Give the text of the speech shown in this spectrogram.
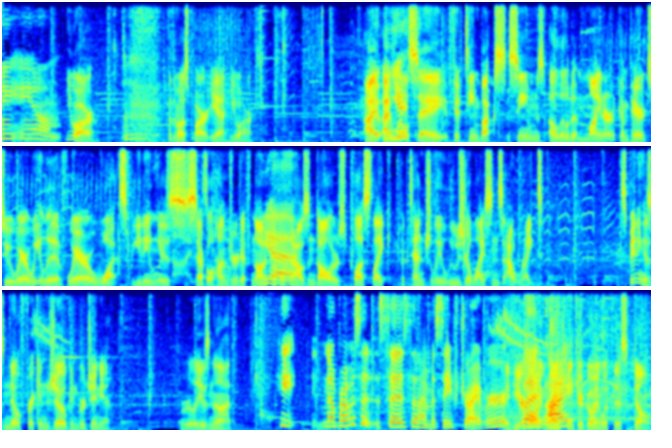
am. you are, for the most part. Yeah, you are. I, I will say 15 bucks seems a little bit minor compared to where we live, where what speeding is several hundred, if not a couple thousand dollars, plus like potentially lose your license outright. Speeding is no freaking joke in Virginia. It really is not. He now Prabhu sa- says that I'm a safe driver. If you're going where I, I think you're going with this, don't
